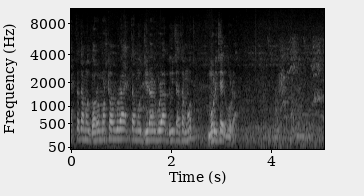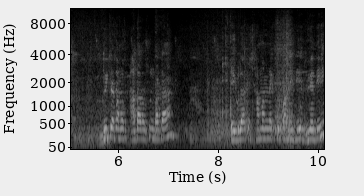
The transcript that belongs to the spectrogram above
এক চা চামচ গরম মশলার গুঁড়া, এক চামচ জিরার গুঁড়া, দুই চা চামচ মরিচের গুঁড়া। দুই চা চামচ আদা, রসুন বাটা। এইগুলাকে সামান্য একটু পানি দিয়ে ধুয়ে দিই।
